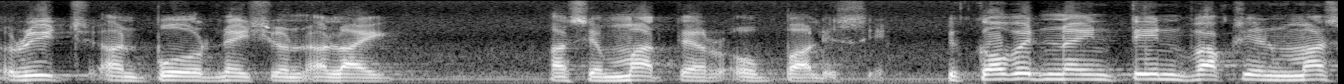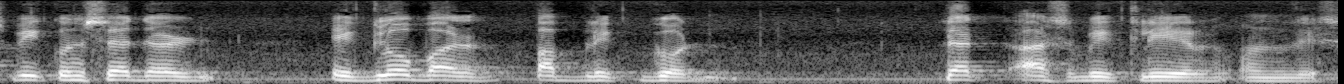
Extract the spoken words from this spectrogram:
rich and poor nations alike as a matter of policy. The COVID-19 vaccine must be considered a global public good. Let us be clear on this.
